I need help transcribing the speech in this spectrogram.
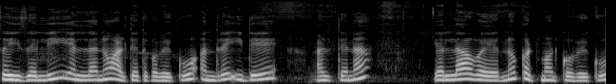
ಸೈಜಲ್ಲಿ ಎಲ್ಲನೂ ಅಳತೆ ತಗೋಬೇಕು. ಅಂದರೆ ಇದೇ ಅಳತೆನ ಎಲ್ಲ ವೈರ್ನು ಕಟ್ ಮಾಡ್ಕೋಬೇಕು.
